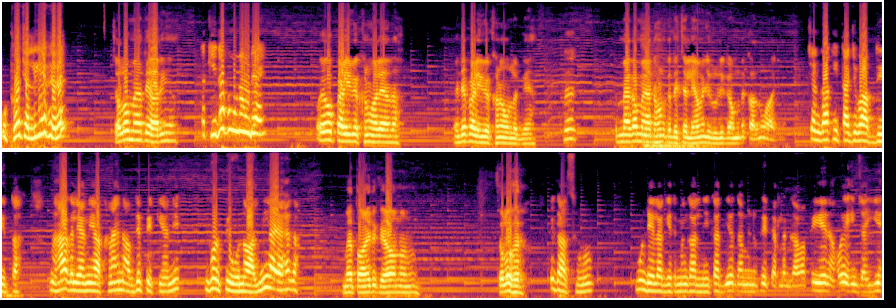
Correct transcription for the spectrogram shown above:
ਉੱਠੋ ਚੱਲੀਏ ਫਿਰ। ਚਲੋ ਮੈਂ ਤਿਆਰ ਹੀ ਆ ਤੇ ਕਿਹਦਾ ਫੋਨ ਆਉਂਦਿਆ ਏ? ਓਏ ਉਹ ਪੈਲੀ ਵੇਖਣ ਵਾਲਿਆਂ ਦਾ। ਕਹਿੰਦੇ ਪੈਲੀ ਵੇਖਣ ਆਉਣ ਲੱਗੇ ਆ। ਹਾਂ। ਤੇ ਮੈਂ ਕਿਹਾ ਮੈਂ ਤਾਂ ਹੁਣ ਕਦੇ ਚੱਲਿਆ ਮੈਂ ਜ਼ਰੂਰੀ ਕੰਮ ਤੇ ਕੱਲ ਨੂੰ ਆ ਜਾ ਚੰਗਾ ਕੀਤਾ ਜਵਾਬ ਦੇ ਦਿੱਤਾ। ਮੈਂ ਕਿਹਾ ਅਗਲਿਆਂ ਨੇ ਆਖਣਾ ਹੈ ਨਾ ਆਪਦੇ ਪੇਕਿਆਂ ਨੇ ਵੀ ਹੁਣ ਪਿਓ ਨਾਲ ਨਹੀਂ ਆਇਆ ਹੈਗਾ। ਮੈਂ ਤਾਂ ਹੀ ਤੇ ਕਿਹਾ ਉਹਨਾਂ ਨੂੰ। ਚਲੋ ਫਿਰ। ਇਹ ਗੱਲ ਸੁਣੋ ਮੁੰਡੇ ਲਾਗੇ ਤੇ ਮੈਂ ਗੱਲ ਨਹੀਂ ਕਰਦੀ ਓਦਾਂ ਮੈਨੂੰ ਫਿਕਰ ਲੱਗਾ ਵਾ ਵੀ ਇਹ ਨਾ ਹੋਏ ਅਸੀਂ ਜਾਈਏ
